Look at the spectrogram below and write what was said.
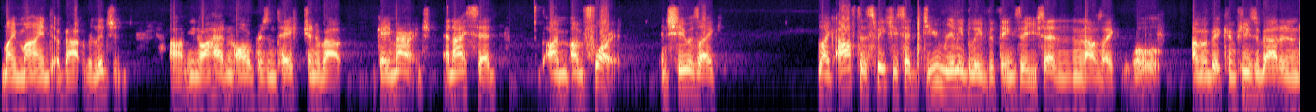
my mind about religion. Um, you know, I had an oral presentation about gay marriage, and I said, "I'm I'm for it," and she was like, like after the speech, he said, "Do you really believe the things that you said?" And I was like, "Well, I'm a bit confused about it. And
